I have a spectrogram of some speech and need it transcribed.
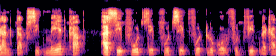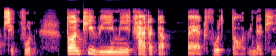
กันกับ 10 เมตรครับอะ10 ฟุต 10 ฟุต 10 ฟุต ลูกอมฟุตฟิตนะครับ 10 ฟุต ตอนที่ v มีค่าเท่ากับ 8 ฟุตต่อวินาที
